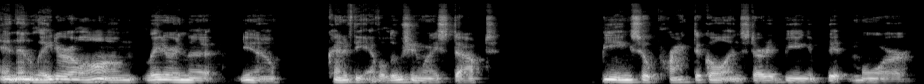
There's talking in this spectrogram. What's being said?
And then later along, later in the, you know, kind of the evolution when I stopped being so practical and started being a bit more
